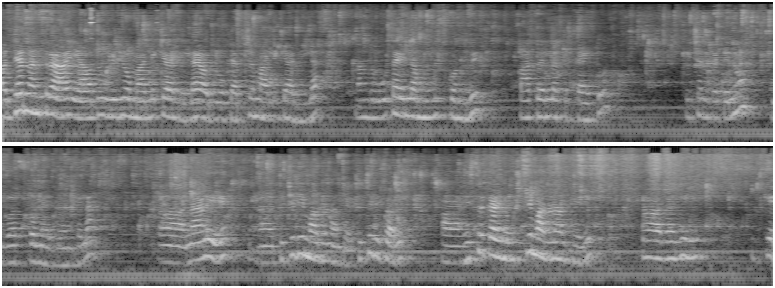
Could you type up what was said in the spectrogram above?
ಮಧ್ಯಾಹ್ನ ನಂತರ ಯಾವುದು ವಿಡಿಯೋ ಮಾಡಲಿಕ್ಕೆ ಆಗಲಿಲ್ಲ ಯಾವುದು ಕ್ಯಾಪ್ಚರ್ ಮಾಡಲಿಕ್ಕೆ ಆಗಲಿಲ್ಲ. ನಮ್ಮದು ಊಟ ಎಲ್ಲ ಮುಗಿಸ್ಕೊಂಡ್ವಿ. ಪಾತ್ರೆ ಎಲ್ಲ ಕಿಕ್ಕಾಯಿತು ಕಿಚನ್ ಕಟ್ಟೆನೂ ಒರೆಸ್ಕೊಂಡಾಯ್ತು ಅಂತೆಲ್ಲ ನಾಳೆ ಕಿಚಡಿ ಮಾಡೋಣ ಅಂತ ಹೇಳಿ. ಕಿಚಡಿ ಸಾರಿ ಹೆಸರು ಕಾಳಿನ ಉಷ್ಟ್ರಿ ಮಾಡೋಣ ಸೊ ಹಾಗಾಗಿ ಅದಕ್ಕೆ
